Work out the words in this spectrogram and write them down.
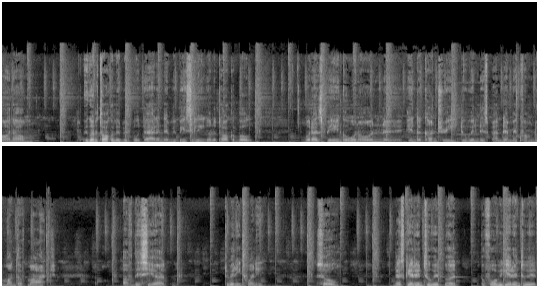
on. Um, we're going to talk a little bit about that, and then we're basically going to talk about what has been going on in the country during this pandemic from the month of March of this year 2020. So let's get into it, but before we get into it,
